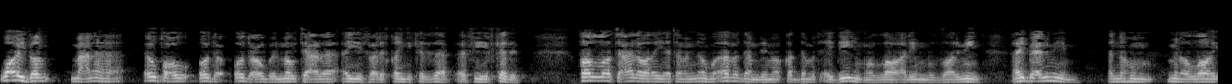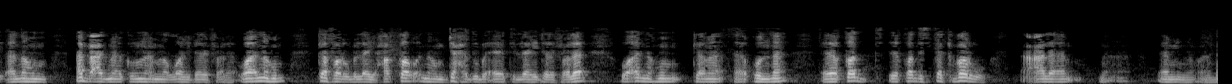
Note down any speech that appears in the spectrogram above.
وأيضا معناها ادعوا, ادعوا, أدعوا بالموت على أي فريقين كذاب فيه الكذب. قال الله تعالى ولن يتمنوه أبدا بما قدمت أيديهم والله عليم بالظالمين. أي بعلمهم. أنهم من الله أنهم أبعد ما يكونون من الله جل وعلا وأنهم كفروا بالله حقا وأنهم جحدوا بآيات الله جل وعلا وأنهم كما قلنا قد قد استكبروا على آمين وآمين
